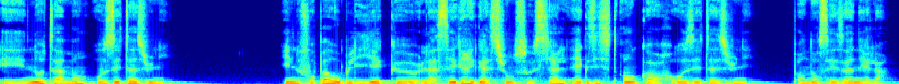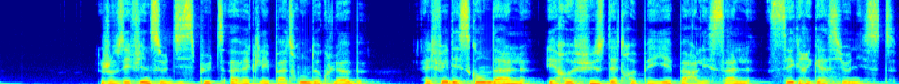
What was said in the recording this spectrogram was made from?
et notamment aux États-Unis. Il ne faut pas oublier que la ségrégation sociale existe encore aux États-Unis pendant ces années-là. Joséphine se dispute avec les patrons de clubs, Elle fait des scandales et refuse d'être payée par les salles ségrégationnistes.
